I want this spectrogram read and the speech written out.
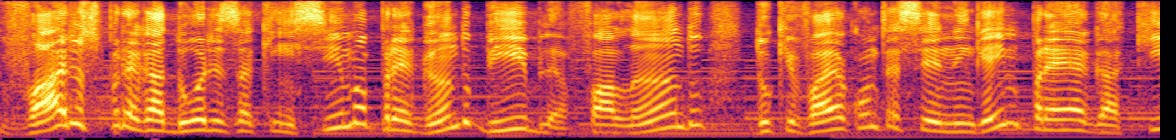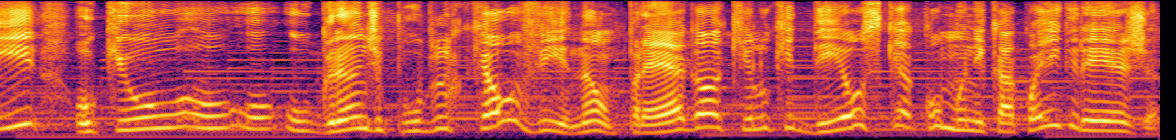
vários pregadores aqui em cima pregando Bíblia, falando do que vai acontecer. Ninguém prega aqui o que o, o, o, grande público quer ouvir. Não, prega aquilo que Deus quer comunicar com a igreja.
